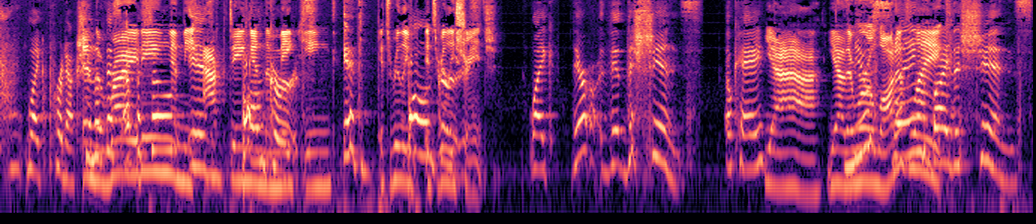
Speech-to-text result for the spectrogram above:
pr- like production And the of this writing episode and the is acting and the bonkers. making. It's It's really, it's really strange. Like there are the, the shins. Okay. Yeah, yeah. There were a lot of like. by the shins.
